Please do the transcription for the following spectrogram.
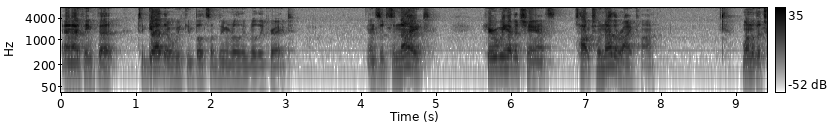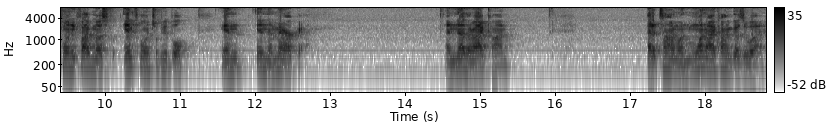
and I think that together we can build something really, really great. And so tonight, here we have a chance to talk to another icon, one of the 25 most influential people in, in America. Another icon at a time when one icon goes away.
